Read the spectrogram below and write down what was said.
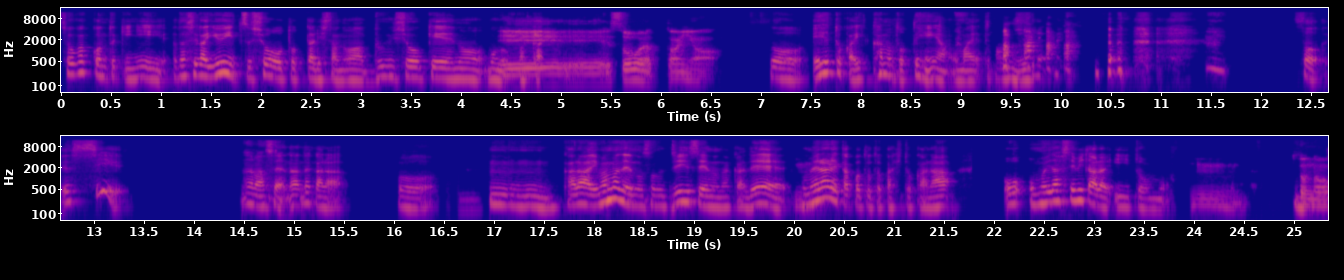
小学校の時に私が唯一賞を取ったりしたのは文章系のものばかり。えー、そうやったんや。そう、絵とか一回も取ってへんやん、お前って感じで。そう、よし、まあそうやな。だから、こう、うんうん。から、今までのその人生の中でうん褒められたこととか人から、お思い出してみたらいいと思うん。その、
